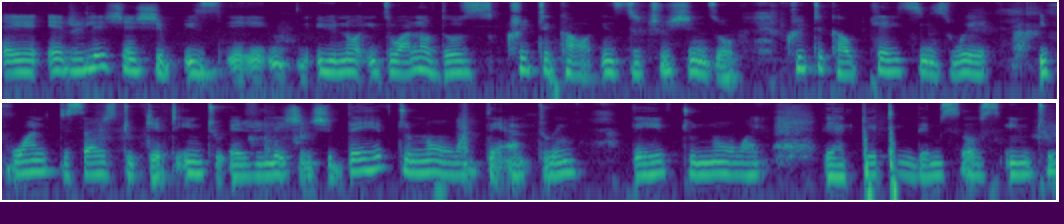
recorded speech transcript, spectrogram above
a, a relationship is you know it's one of those critical institutions or critical places where if one decides to get into a relationship they have to know what they are doing. They have to know what they are getting themselves into.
